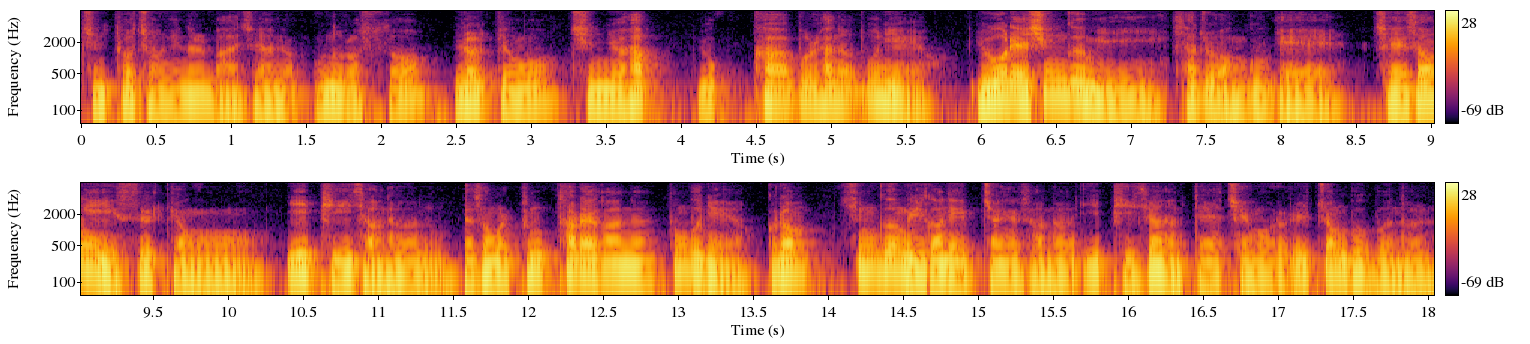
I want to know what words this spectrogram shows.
진토 정인을 맞이하는 운으로서 이럴 경우 진유합 육합을 하는 운이에요. 6월의 신금이 사주 원국에 재성이 있을 경우 이 비견은 재성을 분탈해가는 성분이에요. 그럼 신금일간의 입장에서는 이 비견한테 재물을 일정 부분을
